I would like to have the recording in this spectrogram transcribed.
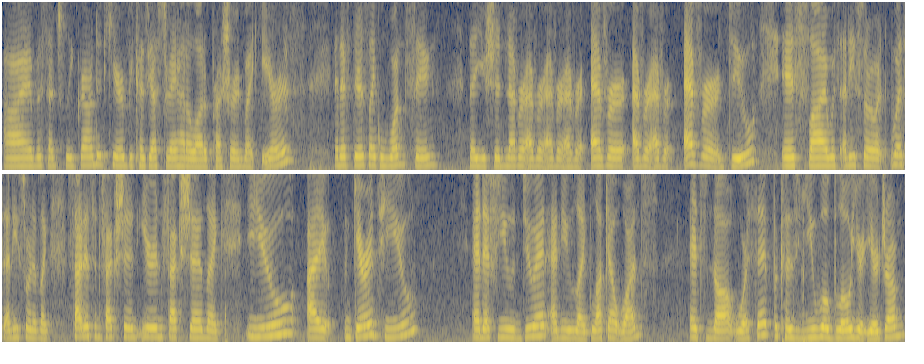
I'm essentially grounded here because yesterday I had a lot of pressure in my ears. And if there's like one thing that you should never ever ever ever ever ever ever ever do is fly with any sort with any sort of like sinus infection ear infection like you i guarantee you and if you do it and you like luck out once it's not worth it because you will blow your eardrum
